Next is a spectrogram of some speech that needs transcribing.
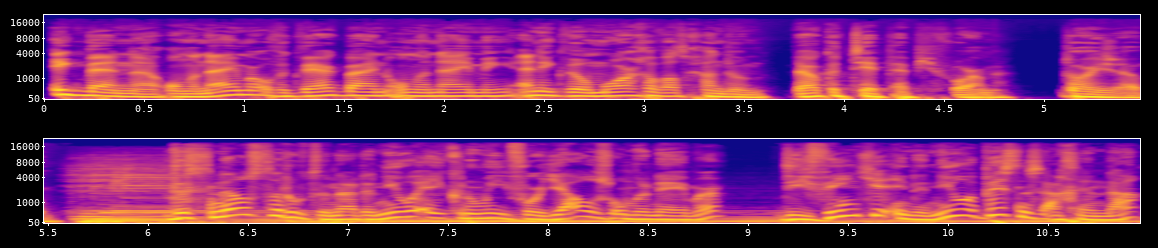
Ik ben ondernemer of ik werk bij een onderneming en ik wil morgen wat gaan doen. Welke tip heb je voor me? Door je zo. De snelste route naar de nieuwe economie voor jou als ondernemer... die vind je in de Nieuwe Business Agenda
